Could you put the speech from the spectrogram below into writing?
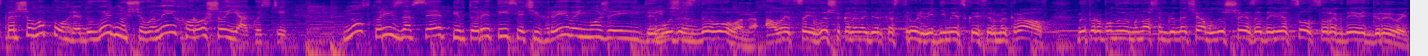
З першого погляду видно, що вони хорошої якості. Ну, скоріш за все, півтори тисячі гривень, може і Ти більше. будеш здивована, але цей вишуканий набір кастрюль від німецької фірми Крауф ми пропонуємо нашим глядачам лише за 949 гривень.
